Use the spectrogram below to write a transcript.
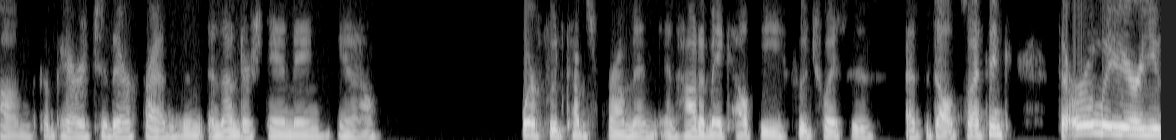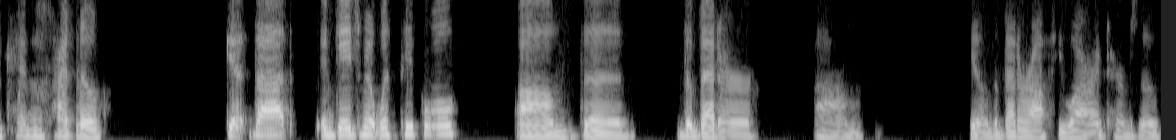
um, compared to their friends and, and understanding you know where food comes from and, and how to make healthy food choices as adults. So i think the earlier you can kind of get that engagement with people, um, the the better um, you know the better off you are in terms of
